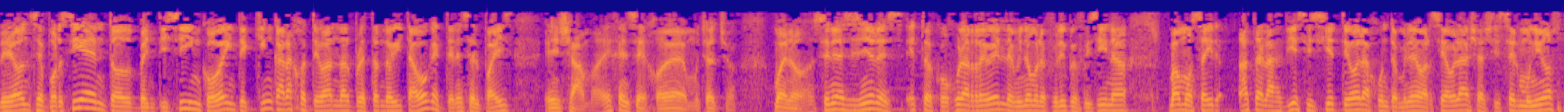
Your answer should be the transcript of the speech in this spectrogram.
de 11%, 25, 20, ¿quién carajo te va a andar prestando guita a vos que tenés el país en llama? Déjense de joder, muchachos. Bueno, señoras y señores, esto es Conjura Rebelde, mi nombre es Felipe Oficina. Vamos a ir hasta las 17 horas junto a Milena García Blaya, Giselle Muñoz,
